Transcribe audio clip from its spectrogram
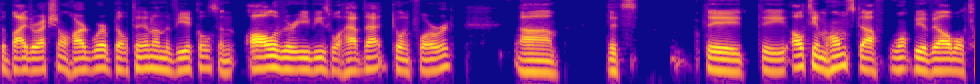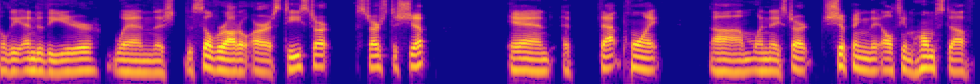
the bidirectional hardware built in on the vehicles, and all of their EVs will have that going forward. Um, that's the the Ultium Home stuff won't be available till the end of the year when the the Silverado RST start starts to ship, and at that point, um, when they start shipping the Ultium Home stuff,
